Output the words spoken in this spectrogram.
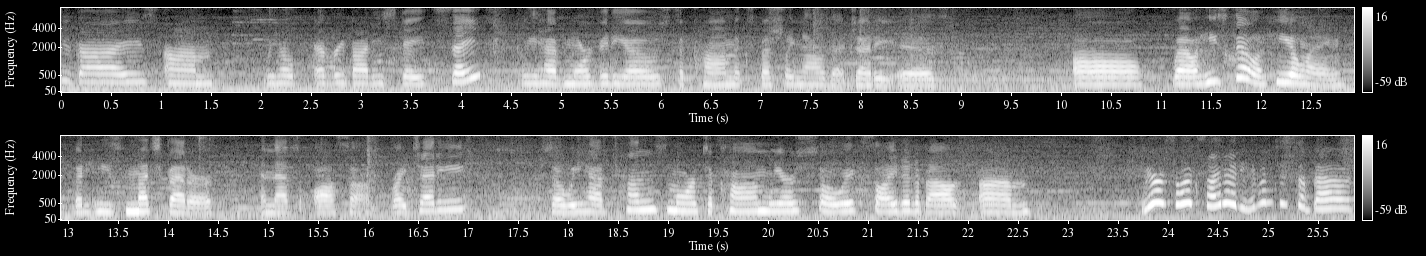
you guys. Um, we hope everybody stayed safe. We have more videos to come, especially now that Jetty is all, well, he's still healing, but he's much better. And that's awesome. Right, Jetty? So we have tons more to come. We are so excited about, um, we are so excited even just about,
